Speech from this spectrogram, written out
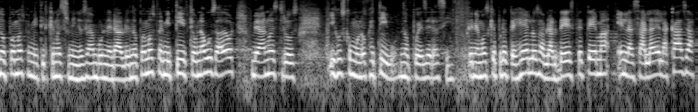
No podemos permitir que nuestros niños sean vulnerables, no podemos permitir que un abusador vea a nuestros hijos como un objetivo, no puede ser así. Tenemos que protegerlos, hablar de este tema en la sala de la casa,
